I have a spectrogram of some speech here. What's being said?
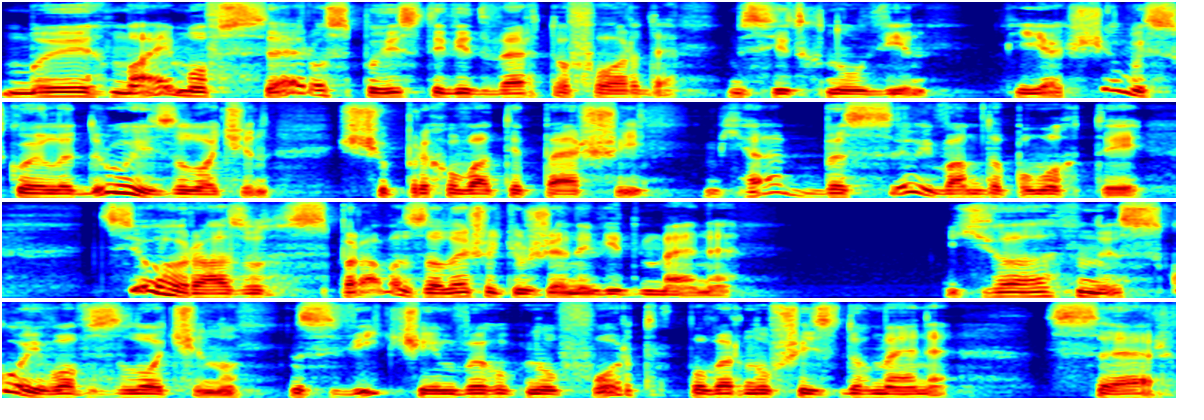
Ми маємо все розповісти відверто, Форде, зітхнув він. Якщо ви скоїли другий злочин, щоб приховати перший, я безсилий вам допомогти. Цього разу справа залежить уже не від мене. Я не скоював злочину, звідчим вигукнув Форд, повернувшись до мене. Сер,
